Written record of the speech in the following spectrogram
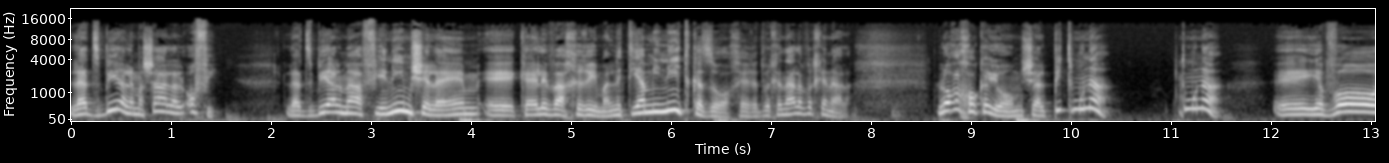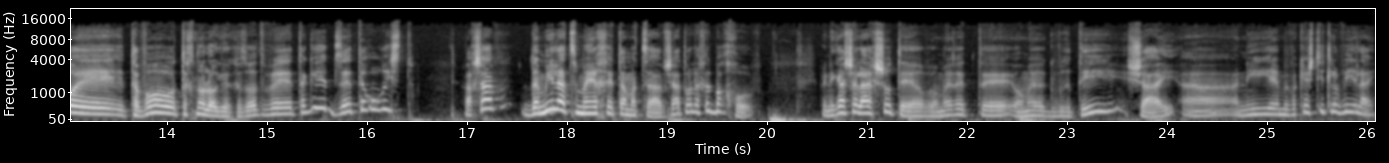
להצביע למשל על אופי. להצביע על מאפיינים שלהם אה, כאלה ואחרים, על נטייה מינית כזו או אחרת וכן הלאה וכן הלאה. לא רחוק היום שעל פי תמונה, תמונה, אה, יבוא, אה, תבוא טכנולוגיה כזאת ותגיד, זה טרוריסט. ועכשיו, דמי לעצמך את המצב שאת הולכת ברחוב, וניגש אלייך שוטר ואומרת, אה, אומר, גברתי, שי, אני מבקש שתתלווי אליי.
